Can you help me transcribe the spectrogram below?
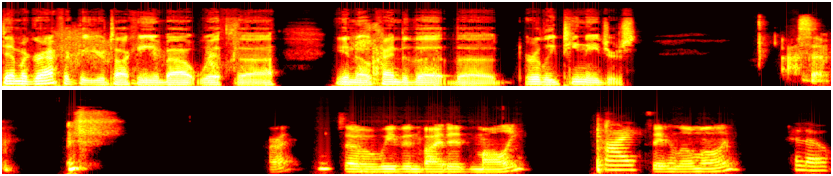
demographic that you're talking about with, uh, you know, kind of the, the early teenagers. Awesome. All right. So we've invited Molly. Hi. Say hello, Molly. Hello.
